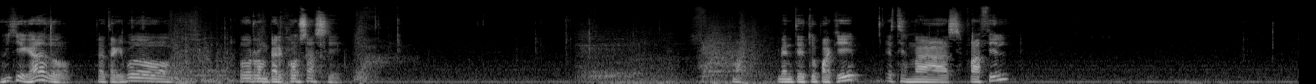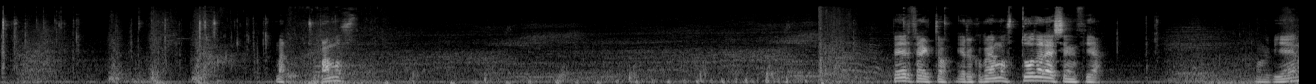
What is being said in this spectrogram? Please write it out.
No he llegado. Espérate, aquí puedo... Puedo romper cosas, sí. Vale, vente tú para aquí. Este es más fácil. Vale, Ocupamos... Perfecto. Y recuperamos toda la esencia. Muy bien.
